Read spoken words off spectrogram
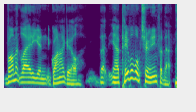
Vomit Lady and Guano Girl, that, you know, people will tune in for that.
